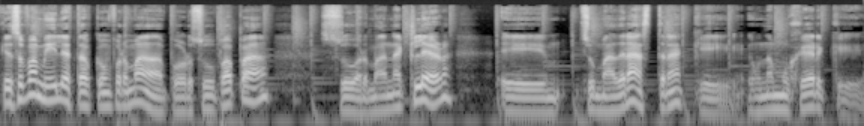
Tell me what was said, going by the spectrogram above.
Que su familia está conformada por su papá, su hermana Claire, eh, su madrastra, que es una mujer que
